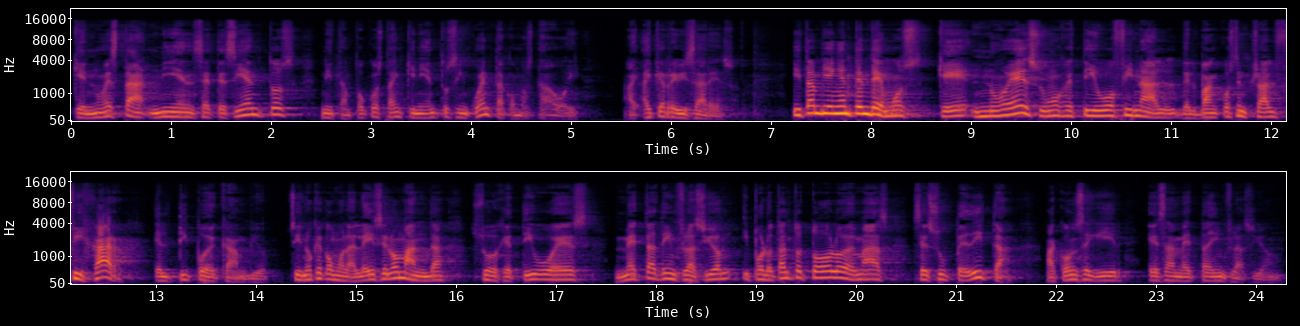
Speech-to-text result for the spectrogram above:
que no está ni en 700 ni tampoco está en 550 como está hoy. Hay, hay que revisar eso. Y también entendemos que no es un objetivo final del Banco Central fijar el tipo de cambio, sino que como la ley se lo manda, su objetivo es metas de inflación y por lo tanto todo lo demás se supedita a conseguir esa meta de inflación.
